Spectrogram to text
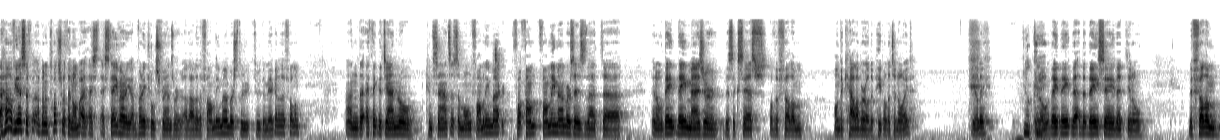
I have, yes. I've been in touch with a number. I, I stay very. I'm very close friends with a lot of the family members through through the making of the film, and I think the general consensus among family fam- family members is that uh, you know they, they measure the success of the film on the caliber of the people that's annoyed. Really, okay. You know they they they, they say that you know the film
